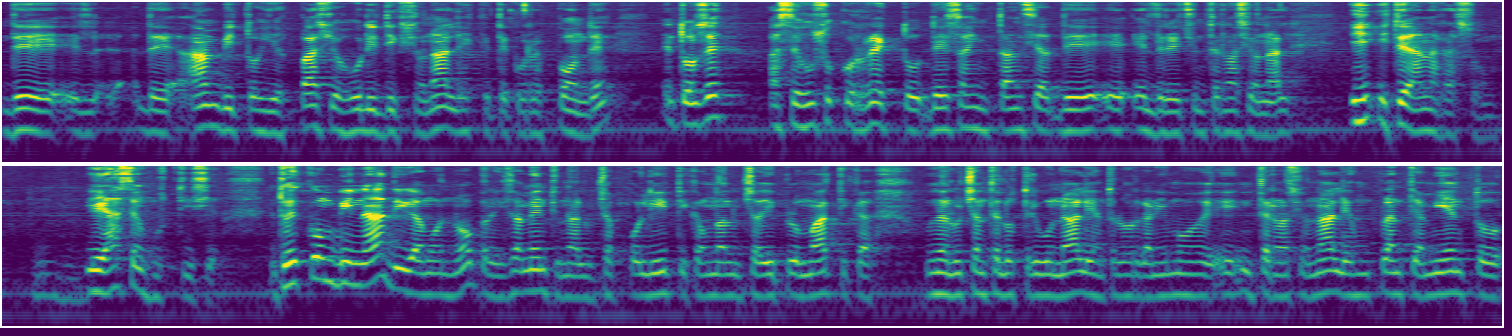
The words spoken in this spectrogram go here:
de, de ámbitos y espacios jurisdiccionales que te corresponden, entonces haces uso correcto de esas instancias del eh, derecho internacional y, te dan la razón y hacen justicia. Entonces combinar, digamos, ¿no? precisamente una lucha política, una lucha diplomática, una lucha ante los tribunales, ante los organismos eh, internacionales, un planteamiento,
